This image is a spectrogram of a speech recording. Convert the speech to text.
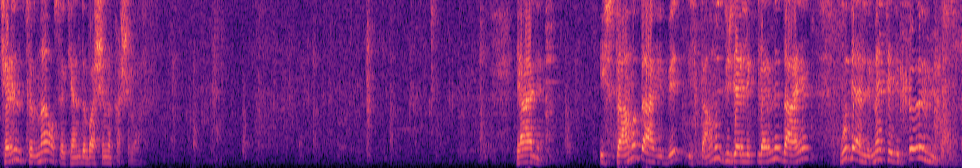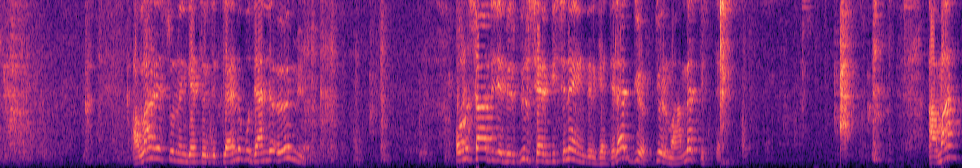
Kelin tırnağı olsa kendi başını kaşılar. Yani İslam'ı dahi bir, İslam'ın güzelliklerini dahi bu denli methedip övmüyor. Allah Resulü'nün getirdiklerini bu denli övmüyor. Onu sadece bir gül sevgisine indirgediler. Gül, gül Muhammed bitti. Ama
